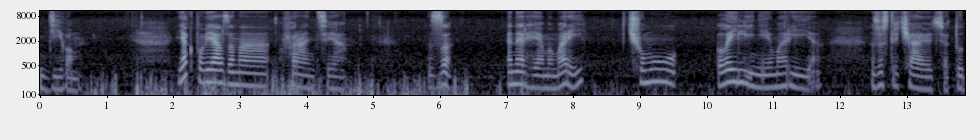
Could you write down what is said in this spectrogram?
дівам. Як пов'язана Франція з енергіями Марій? Чому лейлінії Марія зустрічаються тут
